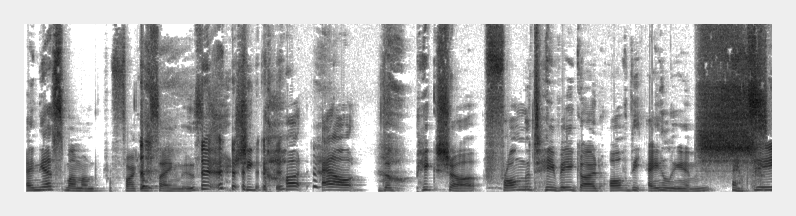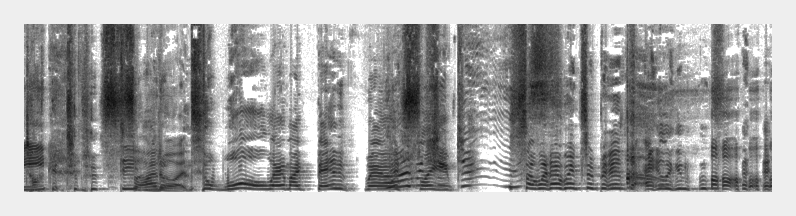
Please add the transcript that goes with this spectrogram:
and yes, mum, I'm fucking saying this. She cut out the picture from the TV guide of the alien and She stuck it to the side not. of the wall where my bed where I would she sleep. do So when I went to bed, the alien was there.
